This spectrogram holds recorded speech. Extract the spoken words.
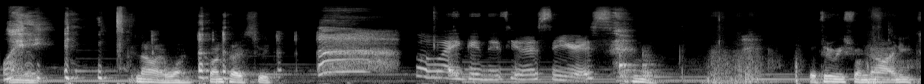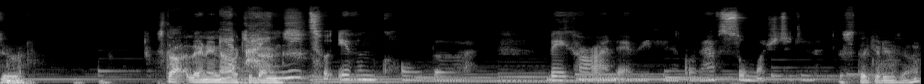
Why? Mm-hmm. Now I want. Fanta is sweet. oh my goodness, you're not serious. Mm-hmm. But three weeks from now, I need to start learning how to I dance. need to even call the baker and everything because I have so much to do. Just take it easy, huh?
